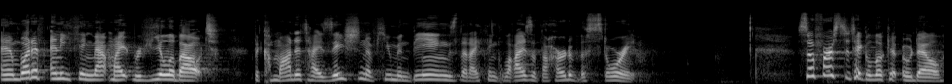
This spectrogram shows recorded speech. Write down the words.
And what, if anything, that might reveal about the commoditization of human beings that I think lies at the heart of the story. So first to take a look at Odell.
